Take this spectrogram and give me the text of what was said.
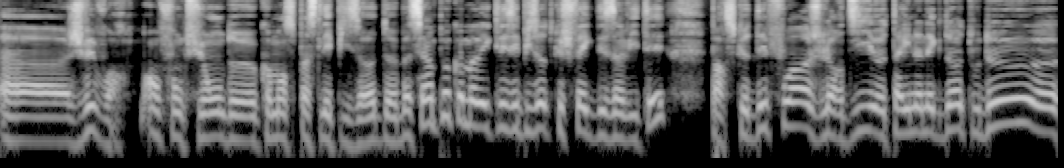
je vais voir, en fonction de comment se passe l'épisode. Bah, c'est un peu comme avec les épisodes que je fais avec des invités, parce que des fois, je leur dis, t'as une anecdote ou deux,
